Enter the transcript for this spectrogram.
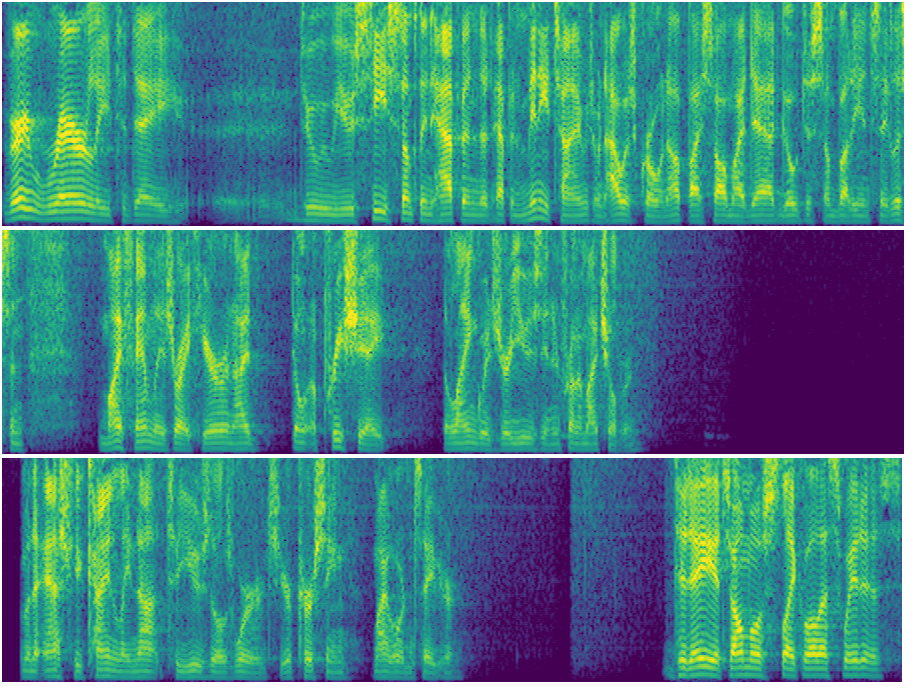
Very rarely today uh, do you see something happen that happened many times when I was growing up? I saw my dad go to somebody and say, Listen, my family is right here, and I don't appreciate the language you're using in front of my children. I'm going to ask you kindly not to use those words. You're cursing my Lord and Savior. Today, it's almost like, well, that's the way it is.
